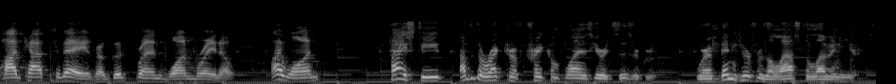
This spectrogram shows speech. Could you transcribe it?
podcast today is our good friend Juan Moreno. Hi, Juan. Hi, Steve. I'm the Director of Trade Compliance here at Zisser Group, where I've been here for the last 11 years.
